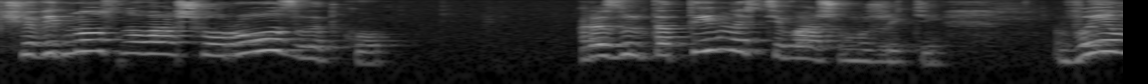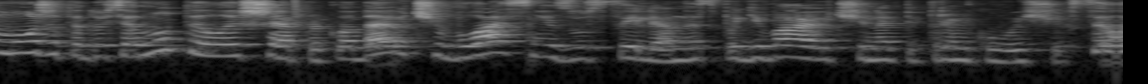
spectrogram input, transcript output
що відносно вашого розвитку, результативності в вашому житті, ви можете досягнути лише прикладаючи власні зусилля, не сподіваючи на підтримку вищих сил,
